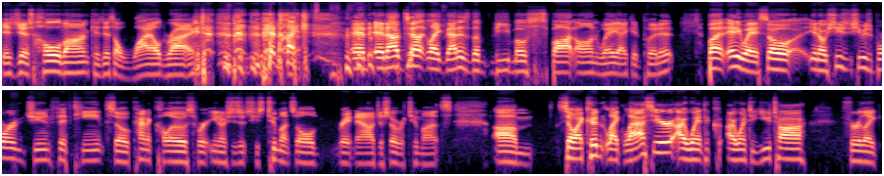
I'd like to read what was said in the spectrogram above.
is just hold on because it's a wild ride. and like and and I'm telling like that is the the most spot on way I could put it. But anyway, so uh, you know she's she was born June 15th, so kind of close. Where you know she's she's two months old right now, just over two months. Um, so I couldn't like last year. I went to I went to Utah for like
